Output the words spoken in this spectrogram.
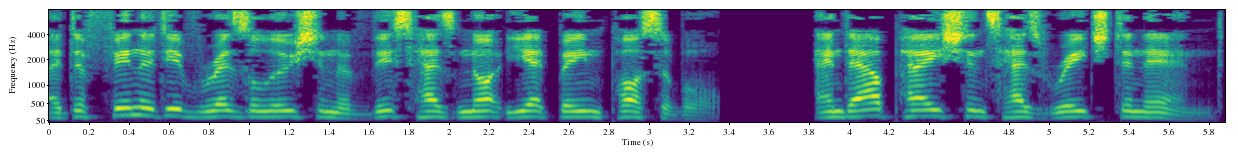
A definitive resolution of this has not yet been possible. And our patience has reached an end.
